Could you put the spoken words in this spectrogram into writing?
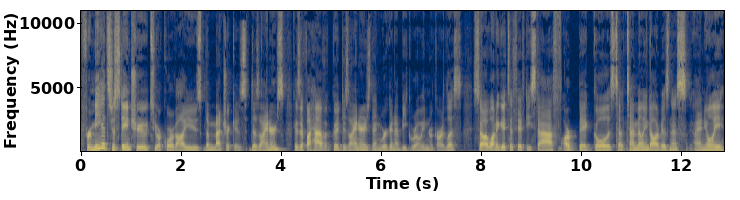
For me, it's just staying true to our core values. The metric is designers, because if I have good designers, then we're going to be growing regardless. So I want to get to 50 staff. Our big goal is to $10 million business annually.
